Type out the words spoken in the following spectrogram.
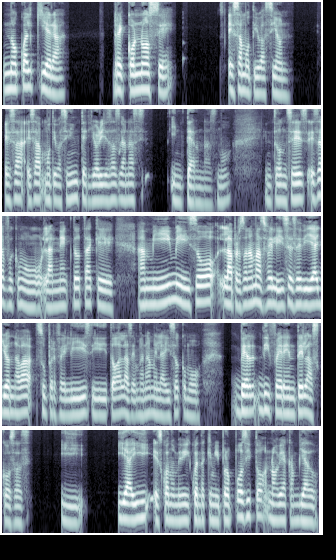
no cualquiera reconoce esa motivación, esa, esa motivación interior y esas ganas internas, ¿no? Entonces, esa fue como la anécdota que a mí me hizo la persona más feliz ese día. Yo andaba súper feliz y toda la semana me la hizo como ver diferente las cosas. Y, y ahí es cuando me di cuenta que mi propósito no había cambiado.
